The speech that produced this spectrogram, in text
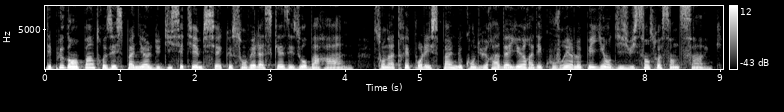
des plus grands peintres espagnols du XVIIe siècle sont Velázquez et Zurbarán. Son attrait pour l'Espagne le conduira d'ailleurs à découvrir le pays en 1865.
